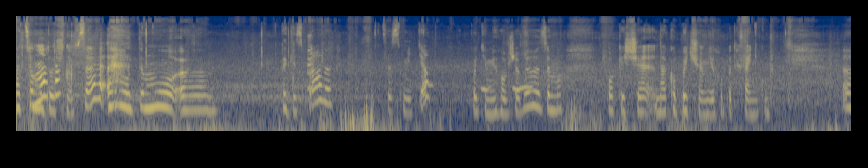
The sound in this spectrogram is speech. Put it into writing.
На цьому точно все. Тому е, такі справи. Це сміття. Потім його вже вивеземо, поки ще накопичуємо його потихеньку. Е,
